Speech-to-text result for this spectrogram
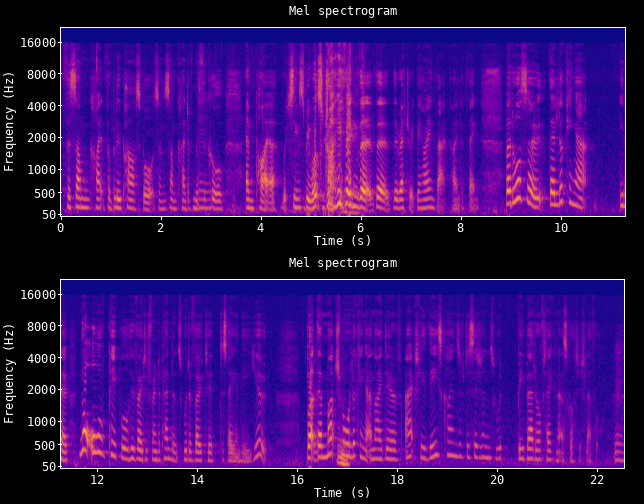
for some kind for blue passports and some kind of mm. mythical empire, which seems to be what's driving the, the, the rhetoric behind that kind of thing. But also, they're looking at, you know, not all people who voted for independence would have voted to stay in the EU, but they're much hmm. more looking at an idea of actually these kinds of decisions would be better off taken at a Scottish level. Hmm.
